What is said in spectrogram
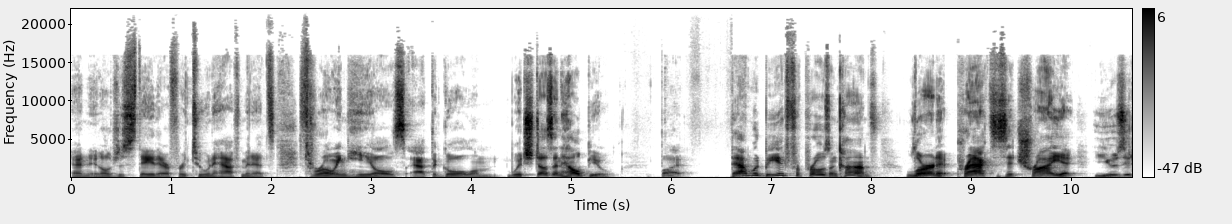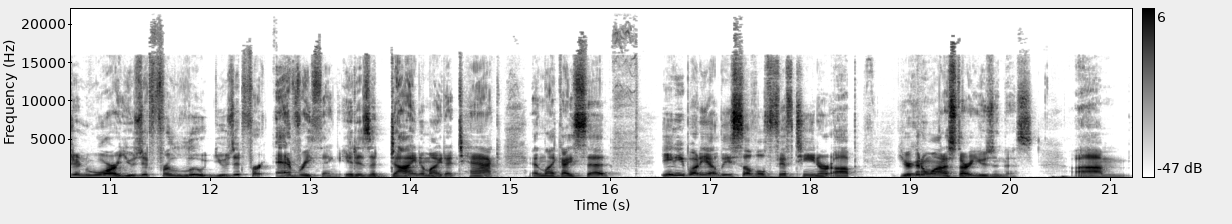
and it'll just stay there for two and a half minutes throwing heals at the golem, which doesn't help you. But that would be it for pros and cons. Learn it, practice it, try it, use it in war, use it for loot, use it for everything. It is a dynamite attack. And like I said, anybody at least level 15 or up, you're going to want to start using this. Um,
